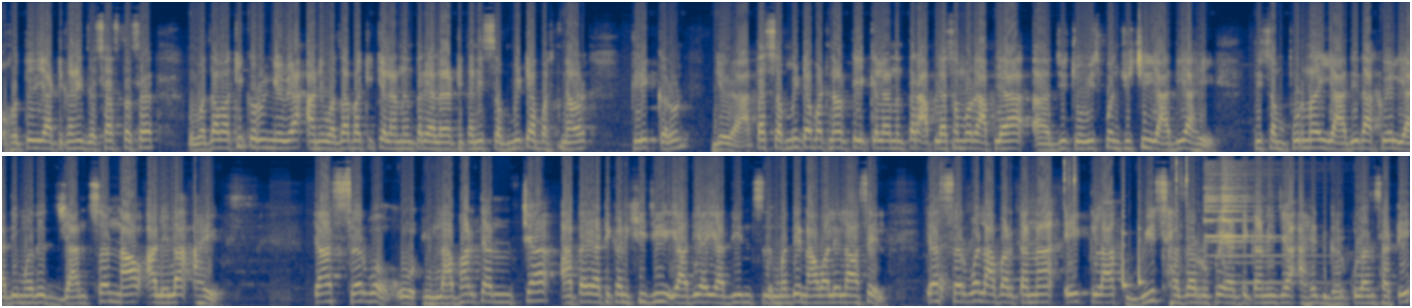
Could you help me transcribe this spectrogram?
होते या ठिकाणी जशाच तसं वजाबाकी करून घेऊया. आणि वजाबाकी केल्यानंतर याला या ठिकाणी सबमिट या बटनावर क्लिक करून घेऊया. आता सबमिट या बटनावर क्लिक केल्यानंतर आपल्यासमोर आपल्या जी चोवीस पंचवीसची यादी आहे ती संपूर्ण यादी दाखवेल. यादीमध्ये ज्यांचं नाव आलेलं आहे त्या सर्व ओ- लाभार्थ्यांच्या आता या ठिकाणी ही जी यादी आहे यादींमध्ये नाव आलेलं असेल त्या सर्व लाभार्थ्यांना एक लाख वीस हजार रुपये या ठिकाणी जे आहेत घरकुलांसाठी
